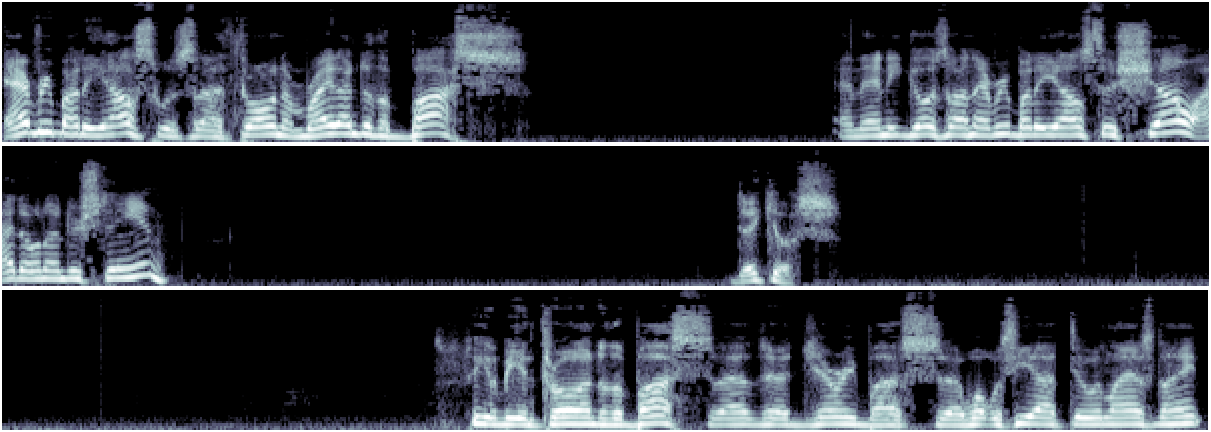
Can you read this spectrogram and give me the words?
Everybody else was uh, throwing him right under the bus. And then he goes on everybody else's show. I don't understand. Ridiculous. Speaking of being thrown under the bus, uh, uh, Jerry Buss, uh, what was he out doing last night?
